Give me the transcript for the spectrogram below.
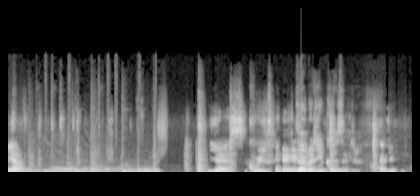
Ja. Yes, quit. Dobra, dziękuję za grę. F10.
